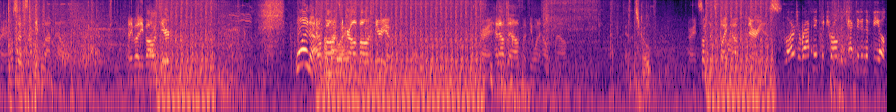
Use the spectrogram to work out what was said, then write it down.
Alright, we'll send some people out to help. Anybody volunteer? Why not? Don't On my volunteer. I'll volunteer you. Alright, head out to Alpha if you want to help him out. Yeah, let's go. Alright, something's fighting up. There he is. Large arachnid patrol detected in the field.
